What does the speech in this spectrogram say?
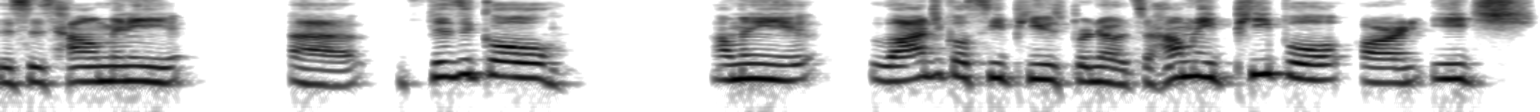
This is how many uh, physical, how many logical CPUs per node. So how many people are in each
